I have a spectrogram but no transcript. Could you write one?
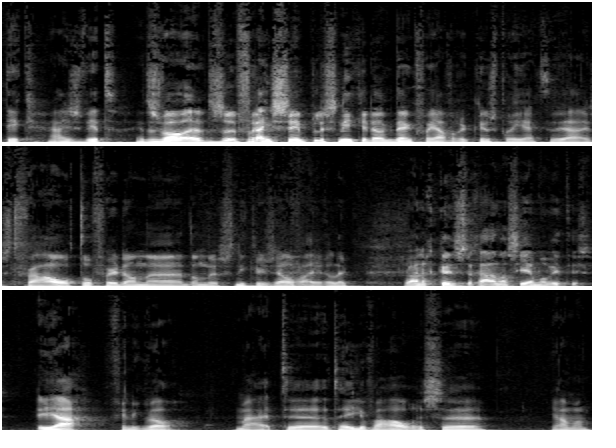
dik. Hij is wit. Het is wel het is een vrij simpele sneaker dat ik denk van ja, voor een kunstproject ja, is het verhaal toffer dan, eh, dan de sneaker zelf Ja. eigenlijk. Weinig kunstig aan als hij helemaal wit is. Ja, vind ik wel. Maar het, eh, het hele verhaal is, eh, ja man,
